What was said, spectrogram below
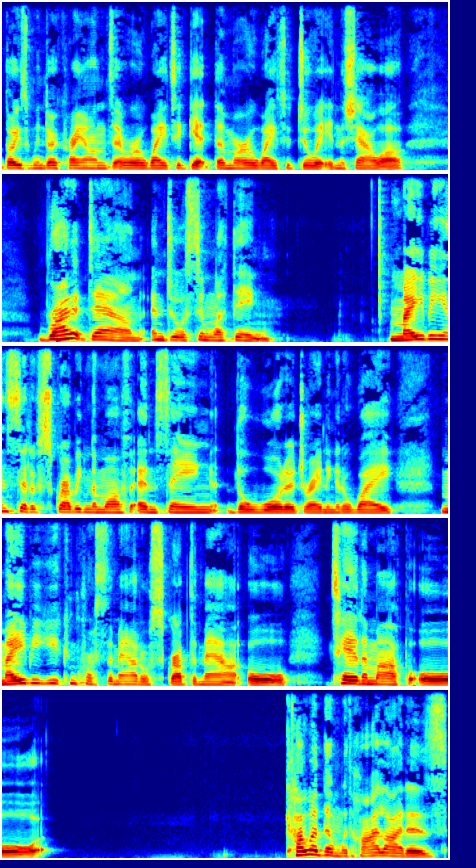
those window crayons or a way to get them or a way to do it in the shower, write it down and do a similar thing. Maybe instead of scrubbing them off and seeing the water draining it away, maybe you can cross them out or scrub them out or tear them up or color them with highlighters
